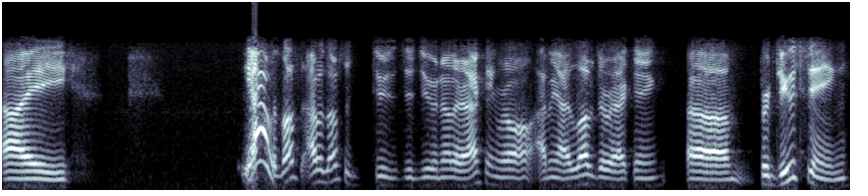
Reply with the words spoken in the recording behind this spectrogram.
I yeah, I would love to, I would love to do to do another acting role. I mean, I love directing. Um, producing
